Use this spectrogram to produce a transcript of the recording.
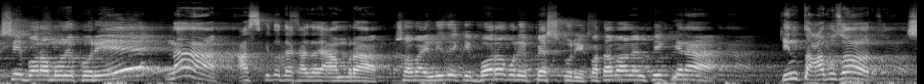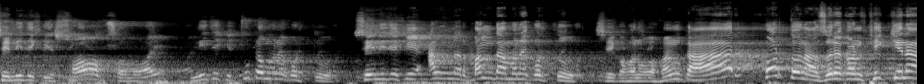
সে বড় মনে করে না। আজকে তো দেখা যায় আমরা সবাই নিজেকে বড় বলে পেশ করি, কথা বলেন ঠিক কিনা? কিন্তু আবুজর সে নিজেকে সব সময় নিজেকে ছোট মনে করত, সে নিজেকে আল্লাহর বান্দা মনে করত, সে কখনো অহংকার করত না, জোরে কোন ঠিক কিনা?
